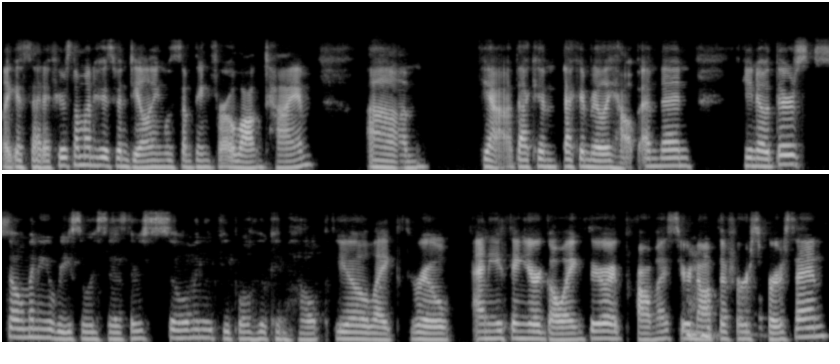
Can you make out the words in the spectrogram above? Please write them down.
like I said, if you're someone who's been dealing with something for a long time, um, yeah, that can that can really help. And then, you know, there's so many resources. There's so many people who can help you like through anything you're going through. I promise you're not the first person.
